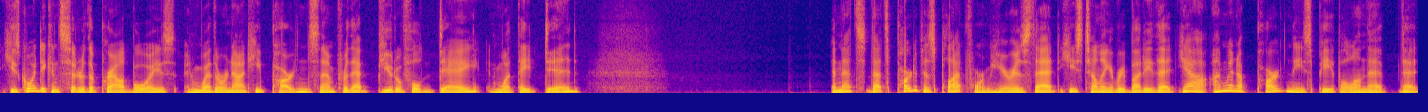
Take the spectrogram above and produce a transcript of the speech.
he's going to consider the Proud Boys and whether or not he pardons them for that beautiful day and what they did. And that's that's part of his platform here is that he's telling everybody that yeah, I'm going to pardon these people on that that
